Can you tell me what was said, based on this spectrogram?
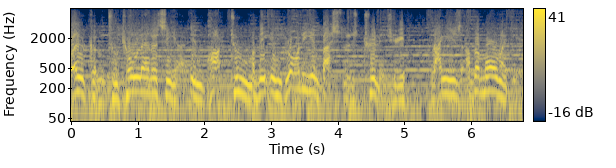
Welcome to Tol Eressëa in part two of the Inglorious Bastards trilogy, Rise of the Mormegil.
